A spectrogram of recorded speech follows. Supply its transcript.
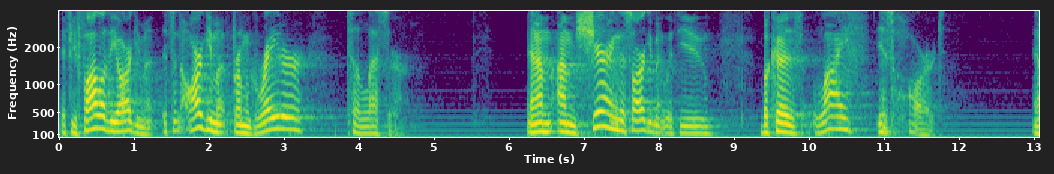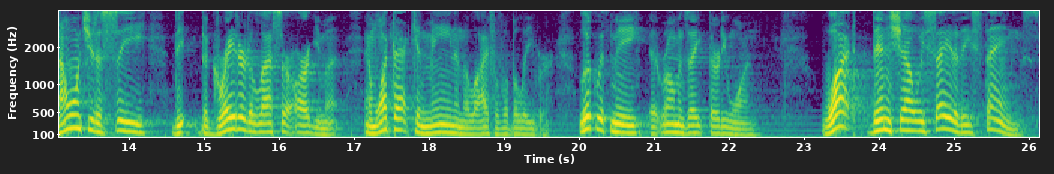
If you follow the argument, it's an argument from greater to lesser. And I'm, I'm sharing this argument with you because life is hard. And I want you to see the, the greater to lesser argument and what that can mean in the life of a believer. Look with me at Romans 8:31. What then shall we say to these things?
